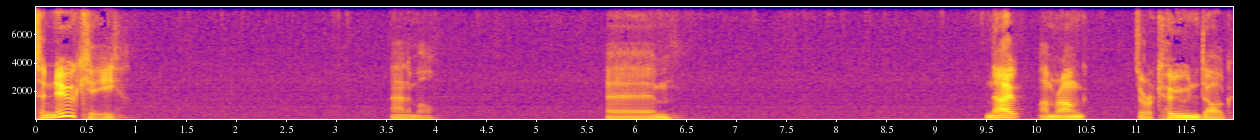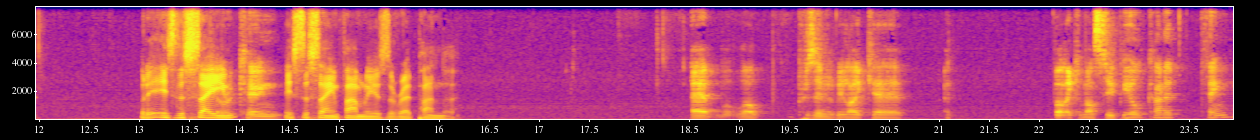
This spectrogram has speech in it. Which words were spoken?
Tanuki animal. Um. No, I'm wrong. It's a raccoon dog, but it is the same. raccoon. It's the same family as the red panda. Uh, well, presumably like a, a, what, like a marsupial kind of thing.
